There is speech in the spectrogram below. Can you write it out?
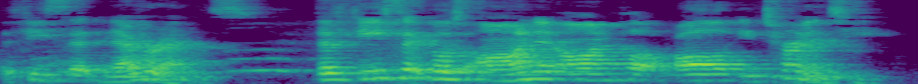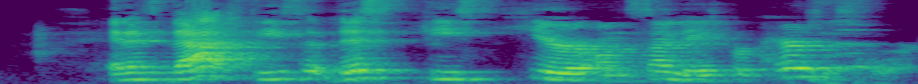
The feast that never ends. The feast that goes on and on for all eternity. And it's that feast that this feast here on Sundays prepares us for.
